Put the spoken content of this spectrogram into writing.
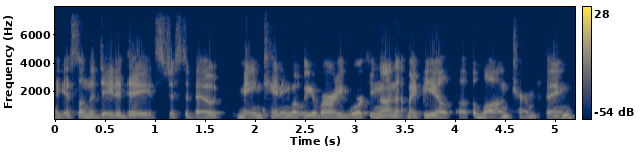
I guess on the day to day, it's just about maintaining what we are already working on. That might be a, a long term thing.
